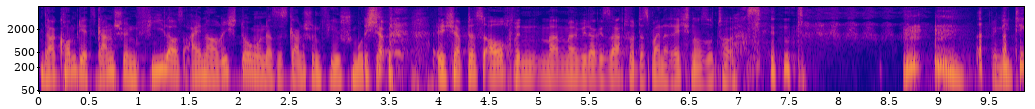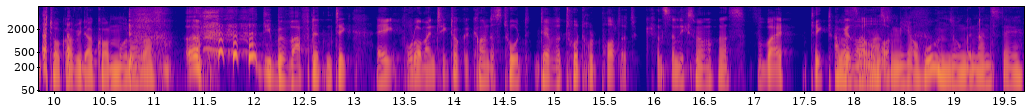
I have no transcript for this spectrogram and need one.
da kommt jetzt ganz schön viel aus einer Richtung und das ist ganz schön viel Schmutz. Ich habe ich hab das auch, wenn mal, wieder gesagt wird, dass meine Rechner so teuer sind. wenn die TikToker wiederkommen oder was? die bewaffneten Tick. Ey, Bruder, mein TikTok-Account ist tot. Der wird tot reported. Kannst du nichts mehr machen. Das vorbei. TikTok Aber ist warum auch. hast du mich auch Hurensohn genannt, Stay?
